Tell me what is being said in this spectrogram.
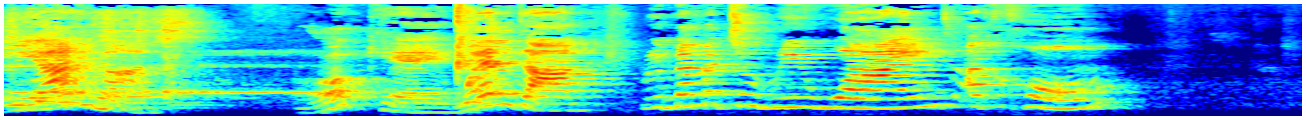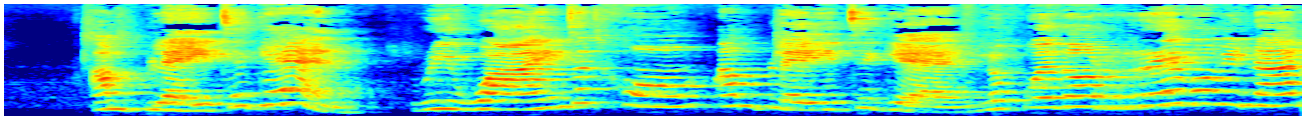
The animals. Okay, well done. Remember to rewind at home and play it again. Rewind at home and play it again. Lo puedo rebobinar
